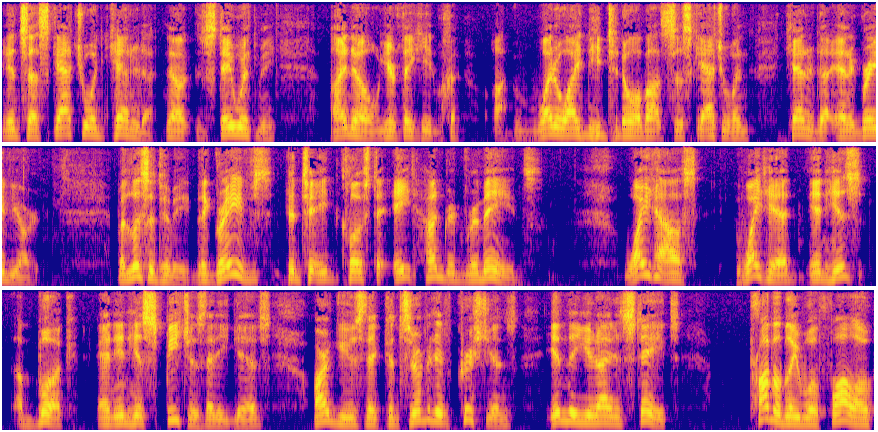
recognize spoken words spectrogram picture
in Saskatchewan, Canada. Now, stay with me. I know you're thinking, what do I need to know about Saskatchewan, Canada, and a graveyard? But listen to me. The graves contained close to 800 remains. Whitehouse, Whitehead, in his uh, book and in his speeches that he gives, argues that conservative Christians in the United States probably will follow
